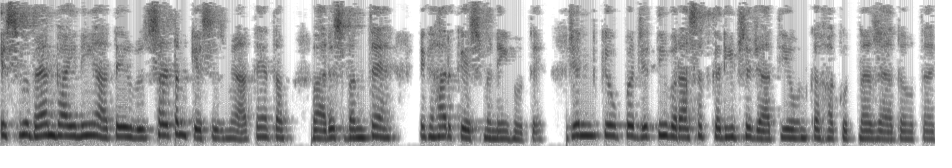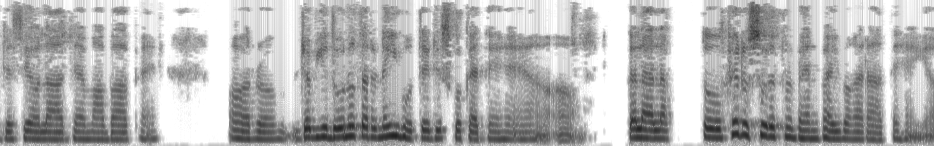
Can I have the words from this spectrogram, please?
اس میں بہن بھائی نہیں آتے سرٹن کیسز میں آتے ہیں تب بارش بنتے ہیں، لیکن ہر کیس میں نہیں ہوتے۔ جن کے اوپر جتنی وراثت قریب سے جاتی ہے، ان کا حق اتنا زیادہ ہوتا ہے، جیسے اولاد ہے، ماں باپ ہے اور جب یہ دونوں طرح نہیں ہوتے جس کو کہتے ہیں، کلالہ، تو پھر اس صورت میں بہن بھائی وغیرہ آتے ہیں یا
